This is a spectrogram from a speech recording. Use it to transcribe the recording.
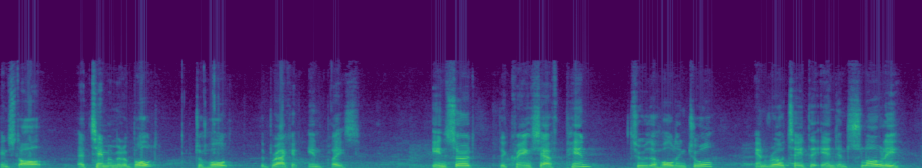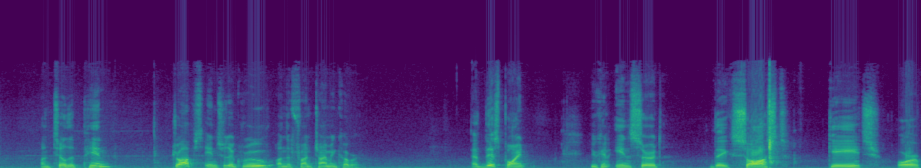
Install a 10 mm bolt to hold the bracket in place. Insert the crankshaft pin through the holding tool and rotate the engine slowly until the pin drops into the groove on the front timing cover. At this point, you can insert the exhaust gauge or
